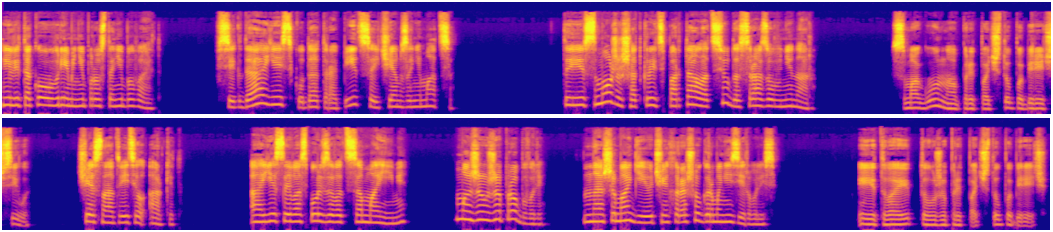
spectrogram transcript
Или такого времени просто не бывает. Всегда есть куда торопиться и чем заниматься. Ты сможешь открыть портал отсюда сразу в Нинар? Смогу, но предпочту поберечь силы. — честно ответил Аркет. «А если воспользоваться моими? Мы же уже пробовали. Наши магии очень хорошо гармонизировались». «И твои тоже предпочту поберечь.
